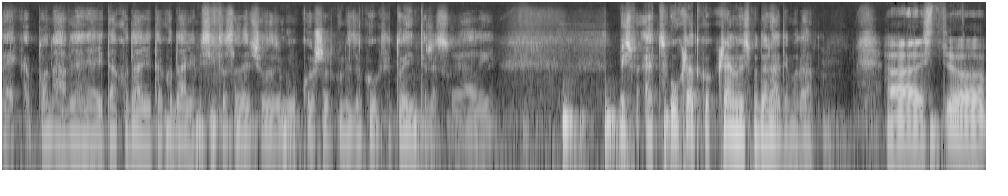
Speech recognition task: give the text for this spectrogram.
neka ponavljanja i tako dalje i tako dalje. Mislim, to sad već ulazimo u košarku, ne znam koliko te to interesuje, ali mi smo, eto, ukratko krenuli smo da radimo, da. A, o,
